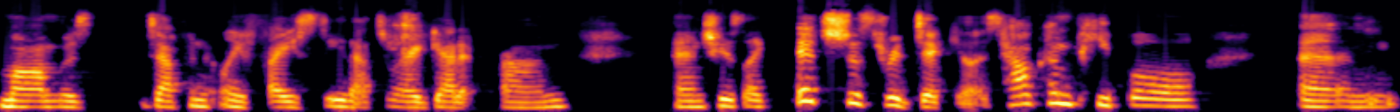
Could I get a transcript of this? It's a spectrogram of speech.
mom was definitely feisty. That's where I get it from. And she's like, "It's just ridiculous. How come people um,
